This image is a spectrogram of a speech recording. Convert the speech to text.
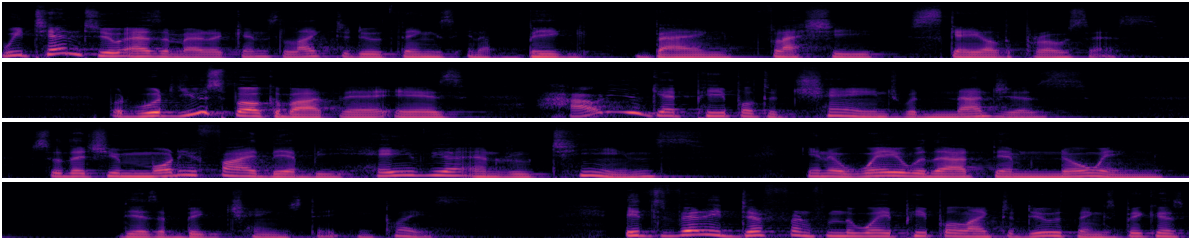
we tend to, as Americans, like to do things in a big, bang, flashy, scaled process. But what you spoke about there is how do you get people to change with nudges so that you modify their behavior and routines in a way without them knowing there's a big change taking place. It's very different from the way people like to do things because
